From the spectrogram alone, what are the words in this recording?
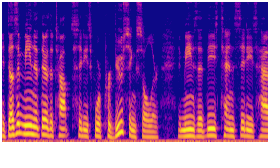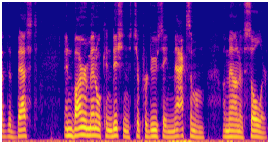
It doesn't mean that they're the top cities for producing solar. It means that these 10 cities have the best environmental conditions to produce a maximum amount of solar.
